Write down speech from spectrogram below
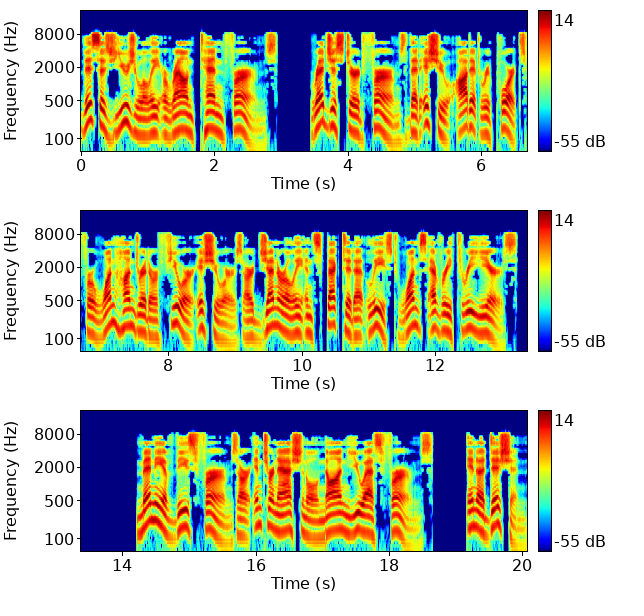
This is usually around 10 firms. Registered firms that issue audit reports for 100 or fewer issuers are generally inspected at least once every three years. Many of these firms are international non-U.S. firms. In addition,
